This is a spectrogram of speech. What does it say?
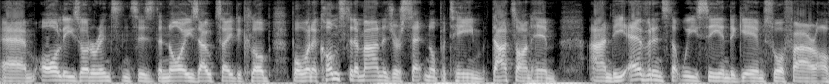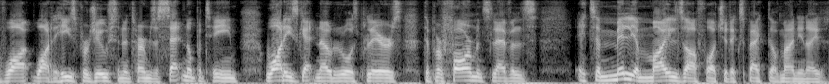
um, all these other instances, the noise outside the club, but when it comes to the manager setting up a team, that's on him. And the evidence that we see in the game so far of what, what he's producing in terms of setting up a team, what he's getting out of those players, the performance levels, it's a million miles off what you'd expect of Man United.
